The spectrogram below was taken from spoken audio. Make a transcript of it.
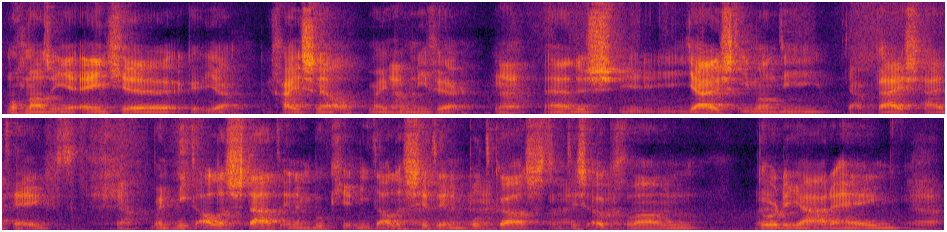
nogmaals, in je eentje ja, ga je snel, maar je Ja. komt niet ver. Nee, dus ju- juist iemand die ja, wijsheid heeft. ja. Maar niet alles staat in een boekje, niet alles Nee, zit in een podcast. nee. het is ook gewoon door de jaren heen Ja.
